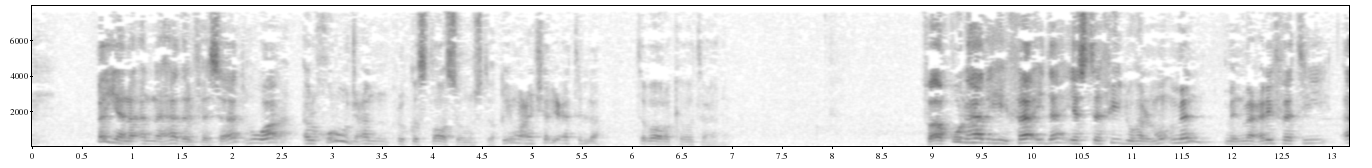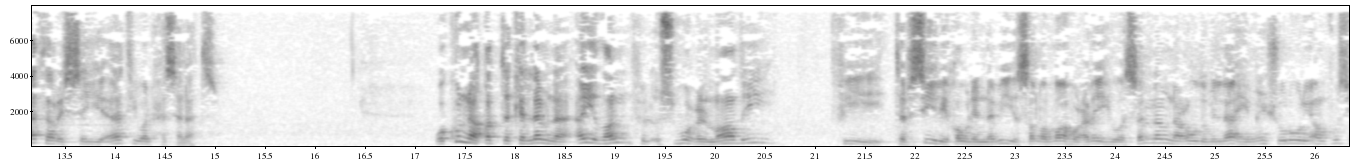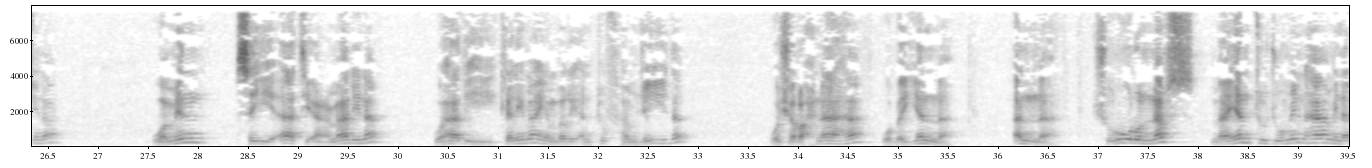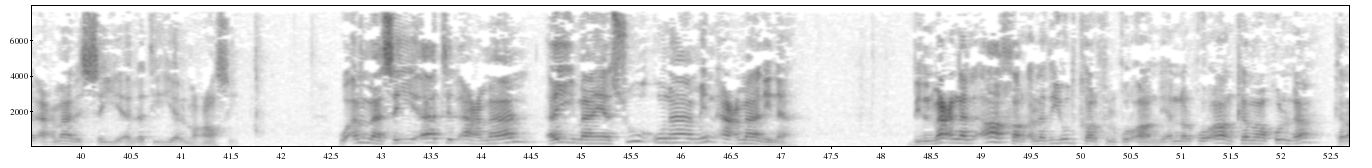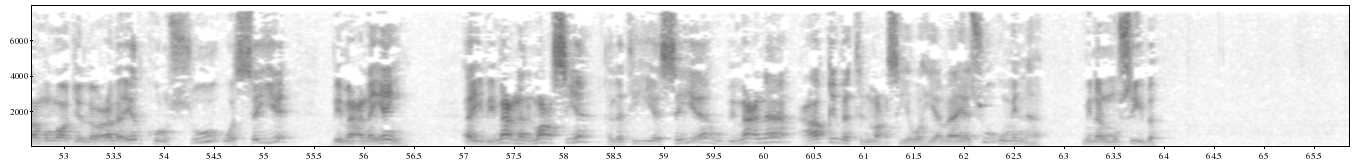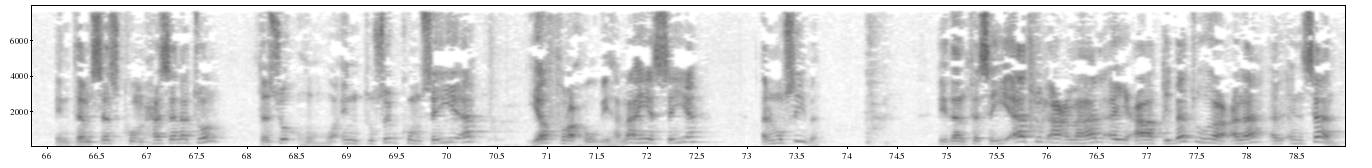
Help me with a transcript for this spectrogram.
بين أن هذا الفساد هو الخروج عن القسطاس المستقيم وعن شريعة الله تبارك وتعالى. فأقول هذه فائدة يستفيدها المؤمن من معرفة أثر السيئات والحسنات. وكنا قد تكلمنا أيضا في الأسبوع الماضي في تفسير قول النبي صلى الله عليه وسلم نعوذ بالله من شرور أنفسنا ومن سيئات أعمالنا. وهذه كلمة ينبغي أن تفهم جيدا وشرحناها وبينا أن شرور النفس ما ينتج منها من الأعمال السيئة التي هي المعاصي. وأما سيئات الأعمال أي ما يسوءنا من أعمالنا. بالمعنى الآخر الذي يذكر في القرآن لأن القرآن كما قلنا كلام الله جل وعلا يذكر السوء والسيء بمعنيين. أي بمعنى المعصية التي هي السيئة وبمعنى عاقبة المعصية وهي ما يسوء منها من المصيبة. إن تمسسكم حسنة تسؤهم وإن تصبكم سيئة يفرحوا بها. ما هي السيئة؟ المصيبة. إذا فسيئات الأعمال أي عاقبتها على الإنسان.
